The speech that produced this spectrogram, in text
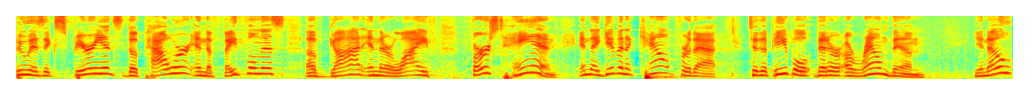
who has experienced the power and the faithfulness of God in their life firsthand, and they give an account for that to the people that are around them. You know,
